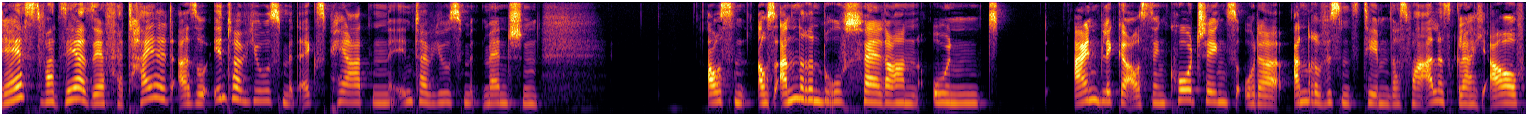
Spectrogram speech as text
Rest war sehr, sehr verteilt. Also Interviews mit Experten, Interviews mit Menschen aus, aus anderen Berufsfeldern und Einblicke aus den Coachings oder andere Wissensthemen. Das war alles gleich auf.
